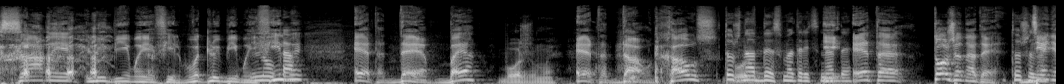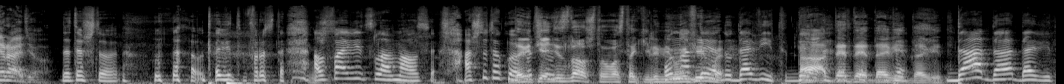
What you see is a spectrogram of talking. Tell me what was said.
самые любимые фильмы. Вот любимые Ну-ка. фильмы – это ДМБ, Боже мой. Это Даунхаус, Тоже на «Д», смотрите, на и «Д». это тоже на «Д». Тоже День на- радио. Да ты что? У Давида просто алфавит сломался. А что такое? Давид, я Почему? не знал, что у вас такие Он любимые на фильмы. Д, ну Давид. Д. А, Д, Д, Давид, Да. Давид. Да, да, Давид.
